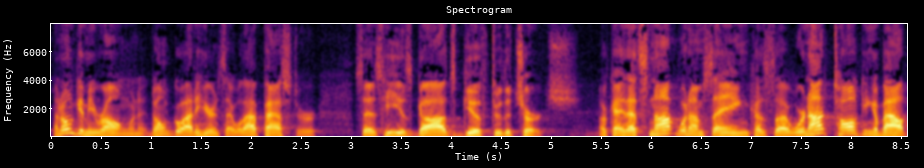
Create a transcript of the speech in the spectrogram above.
Now, don't get me wrong. When it, don't go out of here and say, well, that pastor says he is God's gift to the church. Okay, that's not what I'm saying because uh, we're not talking about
